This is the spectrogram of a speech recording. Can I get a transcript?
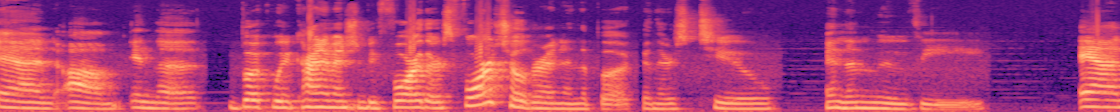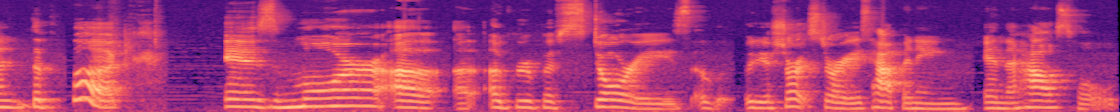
And um, in the book, we kind of mentioned before, there's four children in the book, and there's two in the movie. And the book is more a, a, group of stories, uh, short stories happening in the household.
